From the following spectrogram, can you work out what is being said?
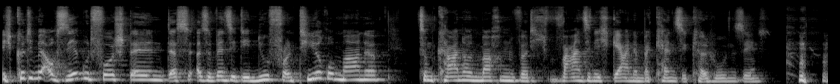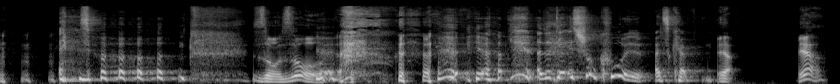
ich könnte mir auch sehr gut vorstellen, dass, also wenn sie die New Frontier-Romane zum Kanon machen, würde ich wahnsinnig gerne Mackenzie Calhoun sehen. So, so. ja, also der ist schon cool als Captain. Ja. Ja,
